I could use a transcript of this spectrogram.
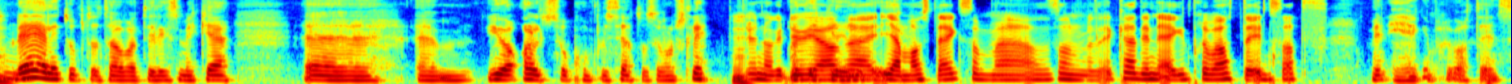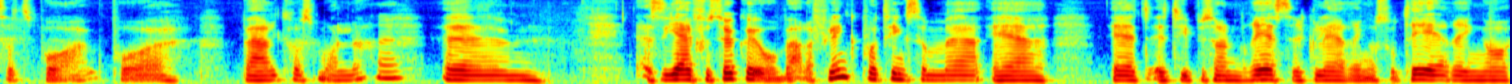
Og det er jeg litt opptatt av, at de liksom ikke eh, gjør alt så komplisert og så vanskelig. Det er noe du gjør eh, hjemme hos deg som eh, sånn, Hva er din egen private innsats? Min egen private innsats på, på bærekraftsmålene. Em, altså jeg forsøker jo å være flink på ting som er, er et, et type sånn resirkulering og sortering og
